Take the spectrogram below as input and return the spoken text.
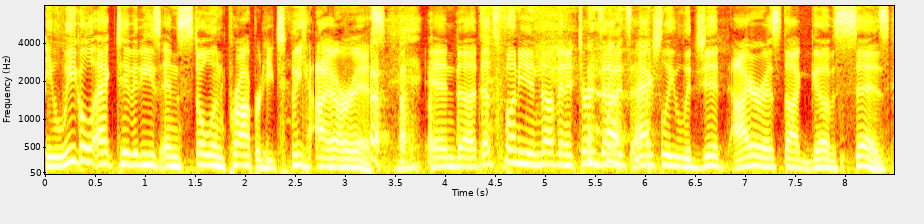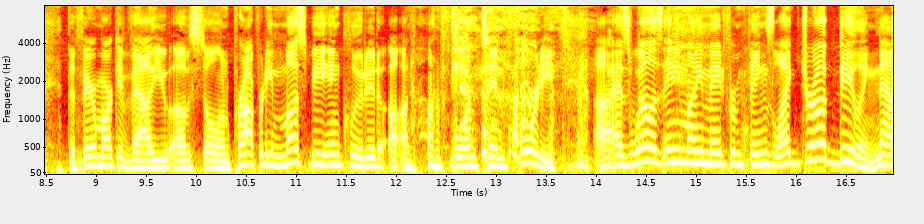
illegal activities and stolen property to the IRS. and uh, that's funny enough. And it turns out it's actually legit. IRS.gov says the fair market value of stolen property must be included on, on Form 1040, uh, as well as any money made from things like drug dealing. Now,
